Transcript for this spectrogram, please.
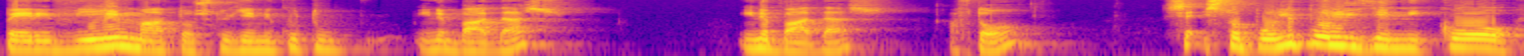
περιβλήματος του γενικού του είναι μπάντας. Είναι μπάντας. Αυτό. Σε- στο πολύ πολύ γενικό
